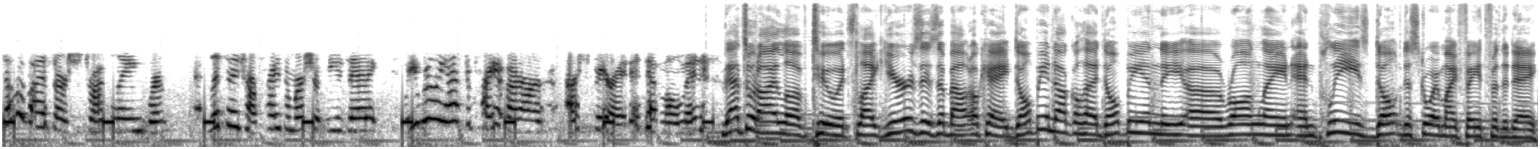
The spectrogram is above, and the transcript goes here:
some of us are struggling. We're listening to our praise and worship music. We really have to pray about our, our spirit at that moment. That's what I love too. It's like yours is about okay, don't be a knucklehead, don't be in the uh, wrong lane, and please don't destroy my faith for the day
